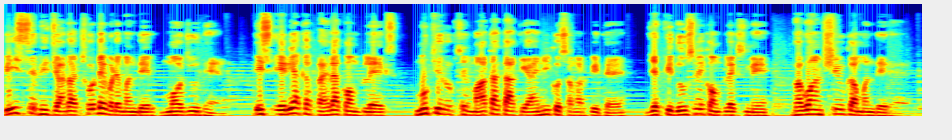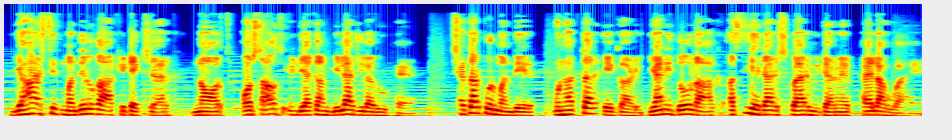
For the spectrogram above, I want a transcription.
20 से भी ज़्यादा छोटे बड़े मंदिर मौजूद हैं। इस एरिया का पहला कॉम्प्लेक्स मुख्य रूप से माता कात्यायनी को समर्पित है, जबकि दूसरे कॉम्प्लेक्स में भगवान शिव का मंदिर है। यहाँ स्थित मंदिरों का आर्किटेक्चर नॉर्थ और साउथ इंडिया का मिला जुला रूप है। छतरपुर मंदिर उनहत्तर एकड़, यानी दो लाख अस्सी हज़ार स्क्वायर मीटर में फैला हुआ है।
